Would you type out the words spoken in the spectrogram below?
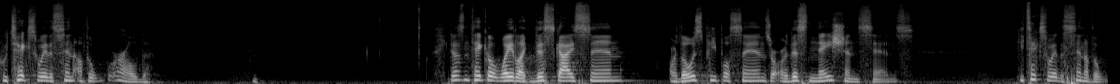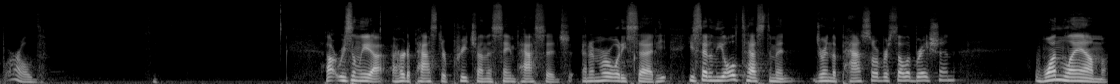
who takes away the sin of the world. He doesn't take away like this guy's sin or those people's sins or, or this nation's sins. He takes away the sin of the world. Uh, recently, I heard a pastor preach on the same passage, and I remember what he said. He, he said in the Old Testament, during the Passover celebration, one lamb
